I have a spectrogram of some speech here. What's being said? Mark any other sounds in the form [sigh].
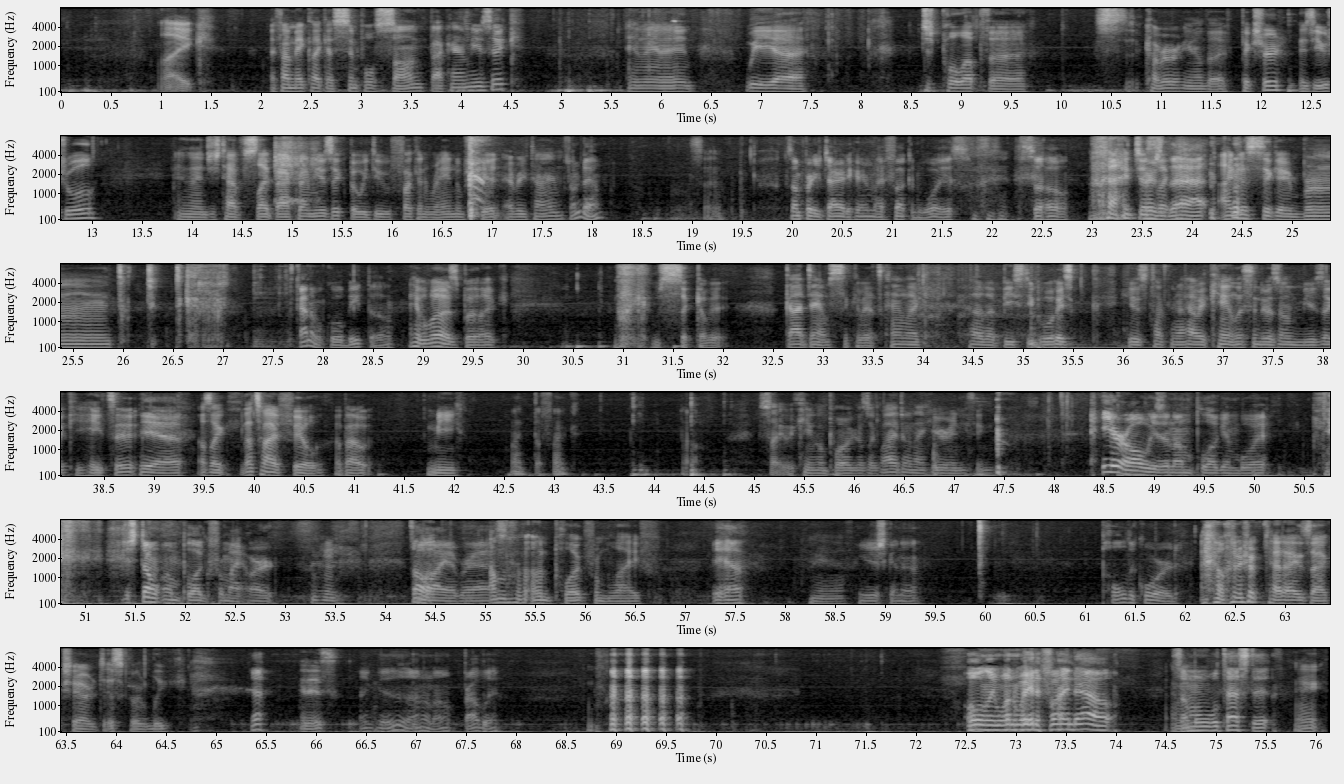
like, if I make like a simple song background music, and then we, uh, just pull up the s- cover, you know, the picture as usual, and then just have slight background music, but we do fucking random shit every time. I'm down. So Cause I'm pretty tired of hearing my fucking voice. [laughs] So [laughs] I just there's like, that. I just [laughs] sit there, burn. Kind of a cool beat though. It was, but like, I'm sick of it. Goddamn sick of it. It's kind of like how the Beastie Boys. He was talking about how he can't listen to his own music. He hates it. Yeah. I was like, that's how I feel about me. What the fuck? Oh, slightly came unplugged. I was like, why don't I hear anything? [laughs] You're always an unplugging boy. [laughs] Just don't unplug from my heart. Mm-hmm. That's all Well, I ever ask. I'm unplugged from life. yeah. Yeah. You're just gonna pull the cord. [laughs] I wonder if that is actually our Discord leak. Yeah. It is. I, I don't know. Probably. Only one way to find out. I mean- Someone will test it. Right.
